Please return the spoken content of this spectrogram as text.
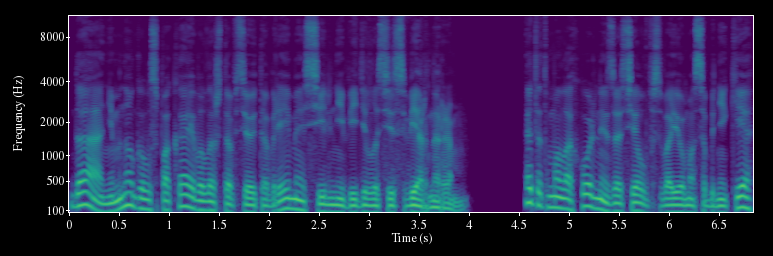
Да, немного успокаивало, что все это время Силь не виделась и с Вернером. Этот малохольный засел в своем особняке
